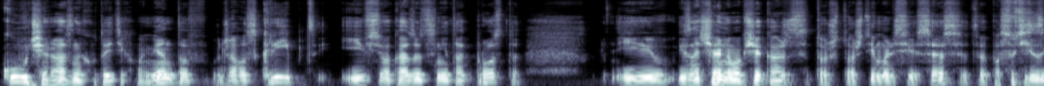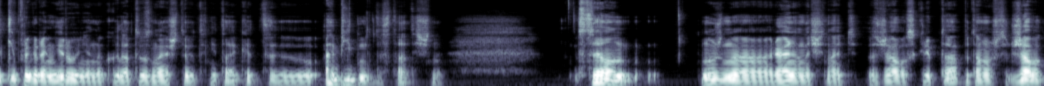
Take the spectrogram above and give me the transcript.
куча разных вот этих моментов, JavaScript, и все оказывается не так просто. И изначально вообще кажется то, что HTML, CSS это по сути языки программирования, но когда ты знаешь, что это не так, это обидно достаточно. В целом, нужно реально начинать с JavaScript, потому что Java,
